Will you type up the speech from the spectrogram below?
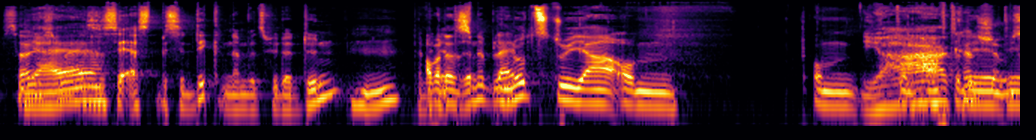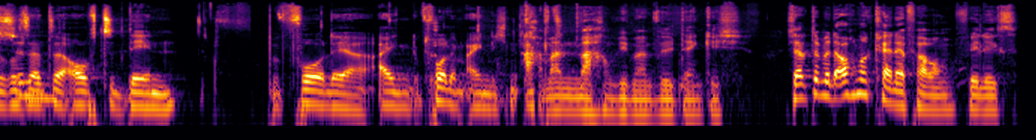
sag Ja, ich mal. ja. Das ist ja erst ein bisschen dick und dann wird es wieder dünn. Hm. damit Aber er das nutzt du ja, um, um Ja, die, die bisschen- Rosette aufzudehnen. Bevor, der, eigen- vor dem eigentlichen Kann Akt. man machen, wie man will, denke ich. Ich habe damit auch noch keine Erfahrung, Felix.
